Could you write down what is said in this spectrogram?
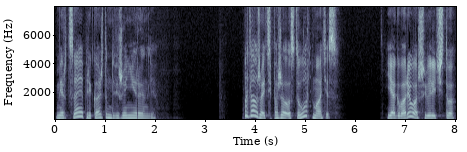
мерцая при каждом движении Ренли. «Продолжайте, пожалуйста, лорд Матис». «Я говорю, Ваше Величество,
